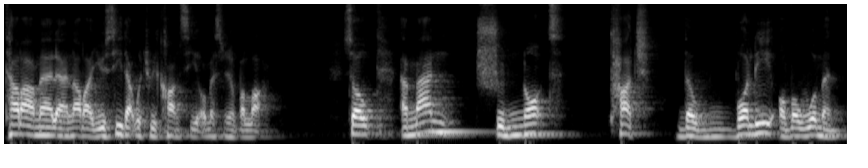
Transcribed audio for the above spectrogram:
Tara ma la nara. You see that which we can't see, O Messenger of Allah. So a man should not touch the body of a woman.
